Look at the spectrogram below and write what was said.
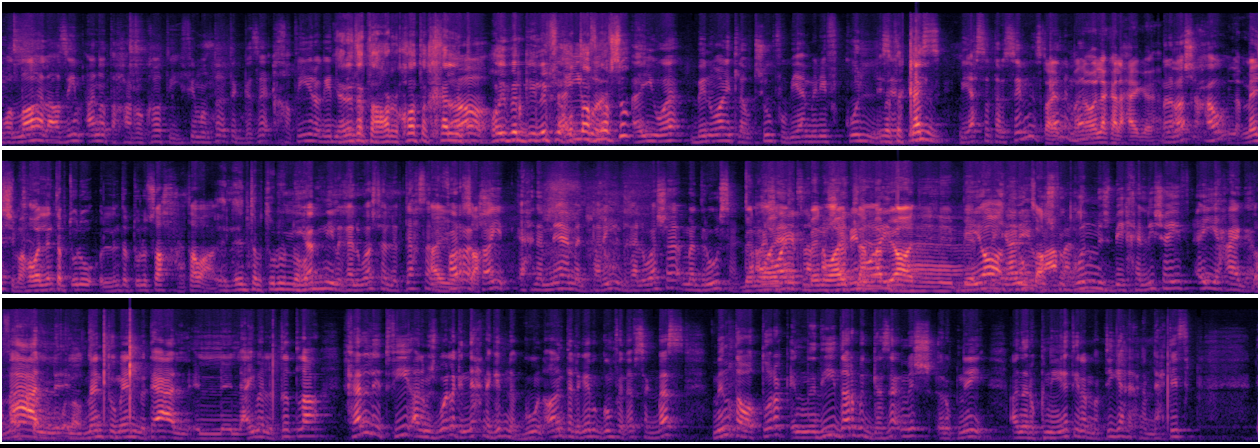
والله العظيم أنا تحركاتي في منطقة الجزاء خطيرة جدا يعني أنت تحركاتك خلت آه. هويبرج يلف يحطها في نفسه أيوه بين وايت لو تشوفه بيعمل إيه في كل ما تتكلم. بيحصل طب سيبني طيب أتكلم ما أنا. أقول لك على حاجة ما أنا بشرح أهو لا ماشي ما هو اللي أنت بتقوله اللي أنت بتقوله صح طبعا اللي أنت بتقوله ان يا ابني الغلوشة اللي بتحصل أيوة، اتفرج. طيب إحنا إحنا بنعمل طريقة غلوشة مدروسة. بين وايت بين لما وايت لما بيقعد بيقعد ينقش في وعمل. الجون مش بيخليه شايف أي حاجة. مع. المان تو مان بتاع ال- ال- اللعيبة اللي بتطلع. خلت فيه أنا مش بقول لك إن إحنا جبنا الجون. آه أنت اللي جايب الجون في نفسك بس من توترك إن دي ضربة جزاء مش ركنية. أنا ركنياتي لما بتيجي إحنا بنحتفل.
